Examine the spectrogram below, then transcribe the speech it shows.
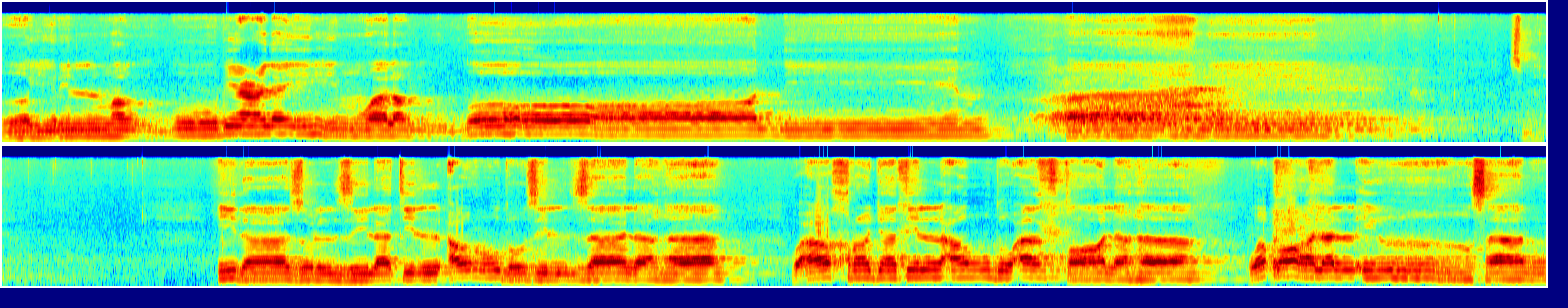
غير المغضوب عليهم ولا الضالين. آمين. بسم الله. إذا زلزلت الأرض زلزالها وأخرجت الأرض أثقالها وقال الإنسان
